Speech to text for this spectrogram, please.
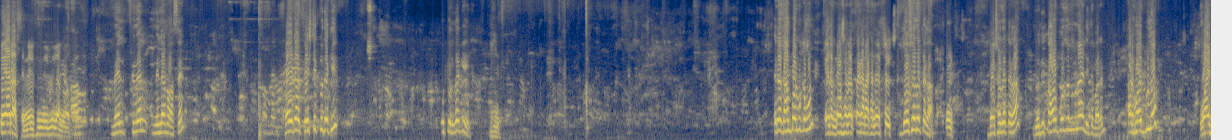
পেয়ার আছে মেল ফিমেল মিলানো আছে। মেল ফিমেল মিলানো আছে। ভাই এটার ফেসটা একটু দেখি। পুতুল নাকি? এটা দাম পড়বে কেমন? এটা দশ হাজার টাকা রাখা যাবে ফিক্সড দশ হাজার টাকা? দশ হাজার টাকা। যদি কারও প্রয়োজন মনে হয় নিতে পারেন। আর হোয়াইটগুলো? হোয়াইট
